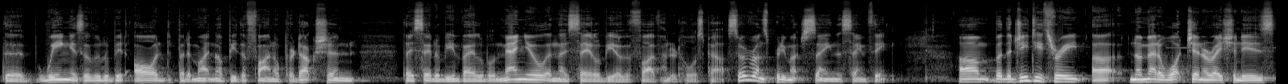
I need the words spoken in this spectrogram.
the wing is a little bit odd, but it might not be the final production. They say it'll be available manual, and they say it'll be over 500 horsepower. So everyone's pretty much saying the same thing. Um, but the GT3, uh, no matter what generation is,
